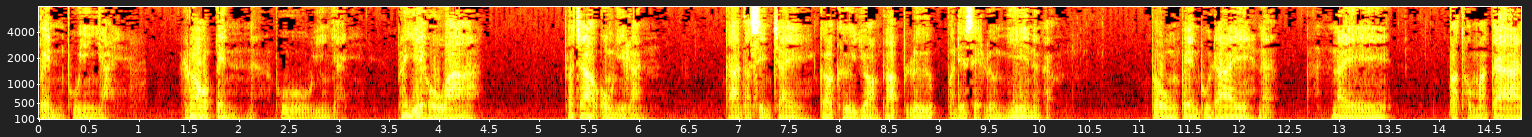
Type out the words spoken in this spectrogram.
เป็นผู้ยิ่งใหญ่ เราเป็นผู้ยิ่งใหญ่ พระเยโฮวา พระเจ้าองค์นิรันดร์การตัดสินใจก็คือยอมรับหรือปฏิเสธเรื่องนี้นะครับ พระองค์เป็นผู้ใดนะในปฐมกาล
